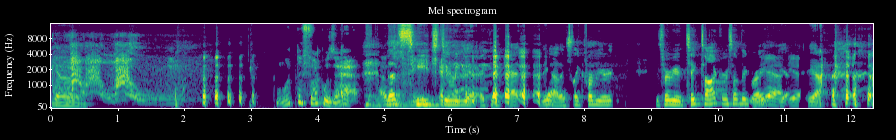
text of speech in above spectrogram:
you got another one. What the fuck was that? That was That's just me. Siege doing it. I think that, yeah, it's like from your it's from your TikTok or something, right? Yeah, yeah. yeah.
